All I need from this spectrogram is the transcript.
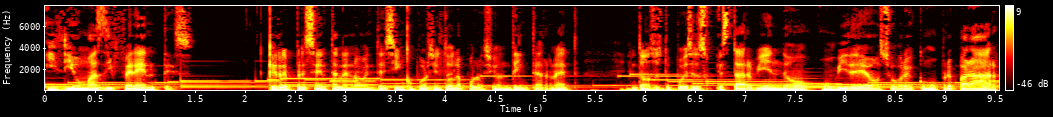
idiomas diferentes, que representan el 95% de la población de Internet. Entonces tú puedes estar viendo un video sobre cómo preparar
